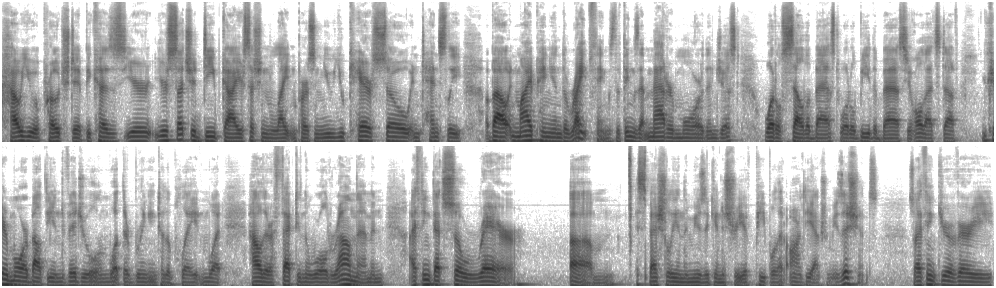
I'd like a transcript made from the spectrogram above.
how you approached it because you're you're such a deep guy you're such an enlightened person you you care so intensely about in my opinion the right things the things that matter more than just what'll sell the best what'll be the best you know all that stuff. You care more about the individual and what they're bringing to the plate and what how they're affecting the world around them. And i think that's so rare um, especially in the music industry of people that aren't the actual musicians so i think you're a very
